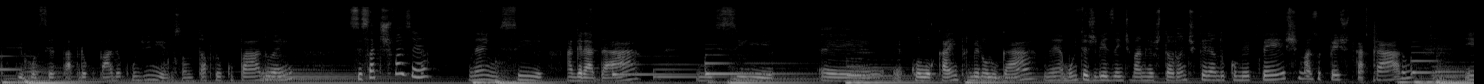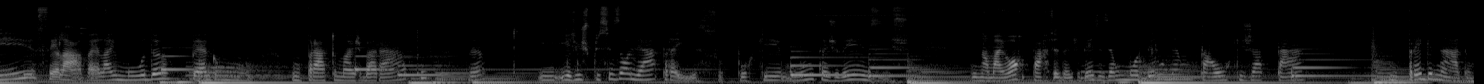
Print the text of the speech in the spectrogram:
Porque você está preocupado com dinheiro, você não está preocupado em se satisfazer, né? Em se agradar, em se é, é, colocar em primeiro lugar, né? Muitas vezes a gente vai no restaurante querendo comer peixe, mas o peixe está caro e, sei lá, vai lá e muda, pega um, um prato mais barato, né? E, e a gente precisa olhar para isso, porque muitas vezes, e na maior parte das vezes, é um modelo mental que já está impregnado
